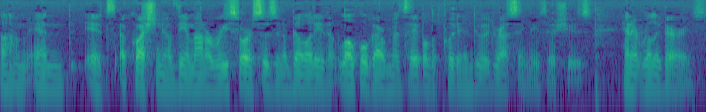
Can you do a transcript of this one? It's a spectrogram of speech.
Um, and it's a question of the amount of resources and ability that local government's able to put into addressing these issues, and it really varies.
